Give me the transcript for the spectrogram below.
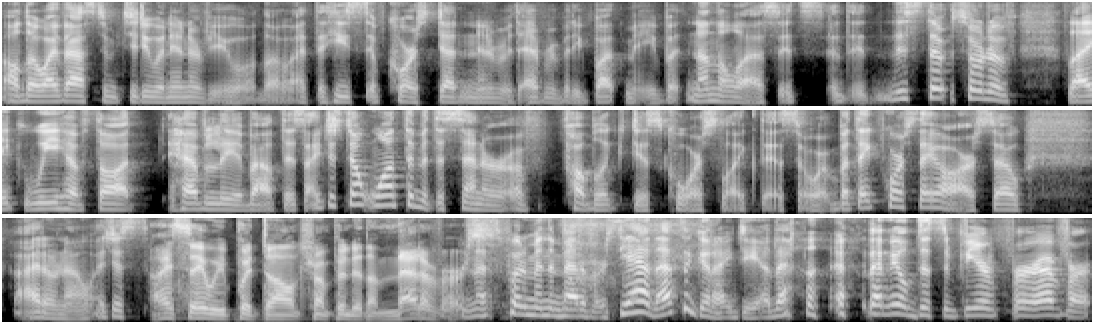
although I've asked him to do an interview, although he's of course done an interview with everybody but me. But nonetheless, it's this sort of like we have thought heavily about this. I just don't want them at the center of public discourse like this, or but they, of course they are. So I don't know. I just I say we put Donald Trump into the metaverse. Let's put him in the metaverse. Yeah, that's a good idea. then he'll disappear forever.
